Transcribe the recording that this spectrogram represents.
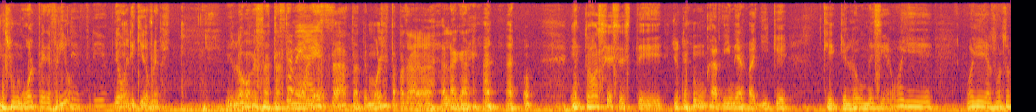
es un golpe de frío, De frío. de un líquido frío. Y luego ves, hasta te a molesta, eso. hasta te molesta para la garganta, ¿no? Entonces, este, yo tengo un jardinero allí que, que, que luego me dice, oye, oye, Alfonso,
